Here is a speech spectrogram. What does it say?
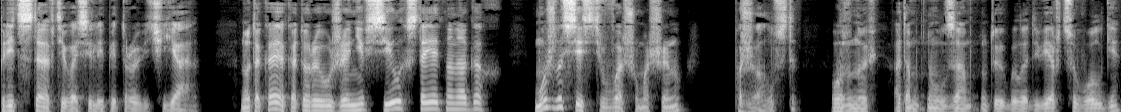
«Представьте, Василий Петрович, я, но такая, которая уже не в силах стоять на ногах. Можно сесть в вашу машину?» «Пожалуйста». Он вновь отомкнул замкнутую было дверцу «Волги».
